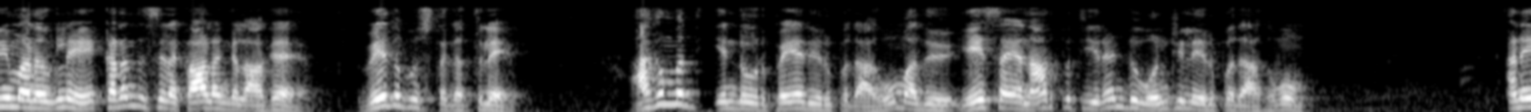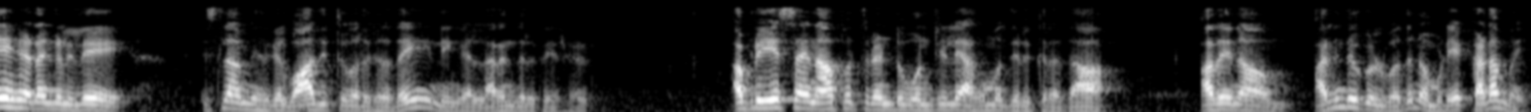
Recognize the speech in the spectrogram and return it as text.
பிரியமானவர்களே கடந்த சில காலங்களாக வேத புஸ்தகத்திலே அகமத் என்ற ஒரு பெயர் இருப்பதாகவும் அது ஏசாய நாற்பத்தி இரண்டு ஒன்றிலே இருப்பதாகவும் அநேக இடங்களிலே இஸ்லாமியர்கள் வாதிட்டு வருகிறதை நீங்கள் அறிந்திருக்கிறீர்கள். அப்படி ஏசாய நாற்பத்தி ரெண்டு ஒன்றிலே அகமது இருக்கிறதா? அதை நாம் அறிந்து கொள்வது நம்முடைய கடமை.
